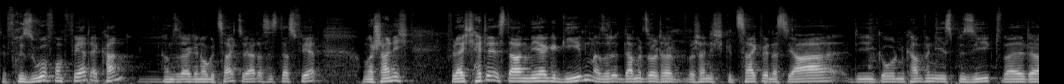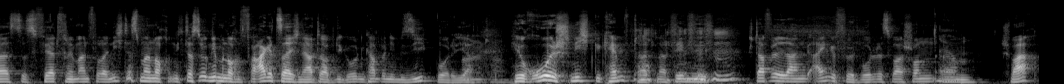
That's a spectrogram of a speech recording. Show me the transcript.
der Frisur vom Pferd erkannt. Haben sie da genau gezeigt. So ja, das ist das Pferd. Und wahrscheinlich, vielleicht hätte es da mehr gegeben. Also damit sollte halt wahrscheinlich gezeigt werden, dass ja die Golden Company ist besiegt, weil das das Pferd von dem Anführer nicht, dass man noch, nicht, dass irgendjemand noch ein Fragezeichen hatte, ob die Golden Company besiegt wurde. Ja, heroisch nicht gekämpft hat, nachdem die Staffel lang eingeführt wurde. Das war schon ähm, schwach.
